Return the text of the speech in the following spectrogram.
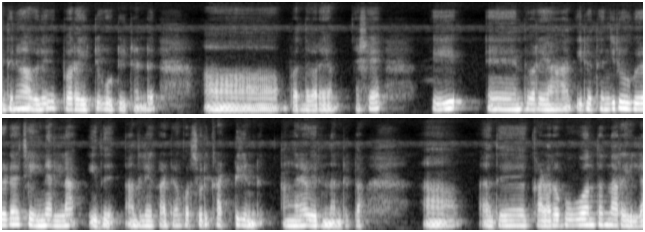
ഇതിന് അവർ ഇപ്പോൾ റേറ്റ് കൂട്ടിയിട്ടുണ്ട്. അപ്പോൾ എന്താ പറയുക പക്ഷേ ഈ എന്താ പറയുക ഇരുപത്തഞ്ച് രൂപയുടെ ചെയിനല്ല ഇത്. അതിലേക്കാട്ടും കുറച്ചുകൂടി കട്ടിയുണ്ട്. അങ്ങനെ വരുന്നുണ്ട് കേട്ടോ അത് കളർ പോകുമോ എന്തെന്നറിയില്ല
